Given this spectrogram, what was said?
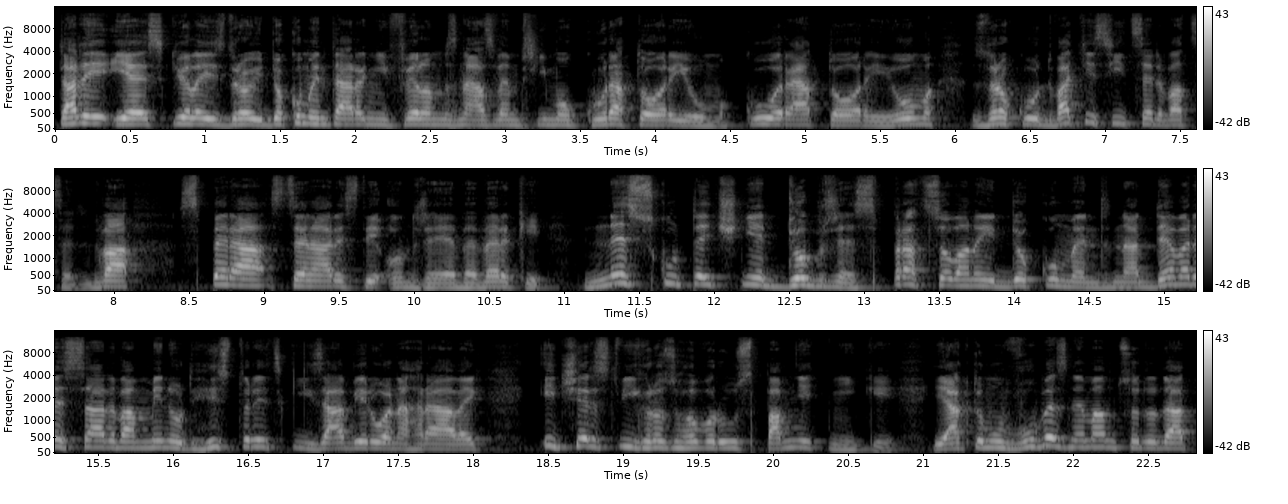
Tady je skvělý zdroj dokumentární film s názvem přímo Kuratorium. Kuratorium z roku 2022 z pera scenáristy Ondřeje Veverky. Neskutečně dobře zpracovaný dokument na 92 minut historických záběrů a nahrávek i čerstvých rozhovorů s pamětníky. Já k tomu vůbec nemám co dodat,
